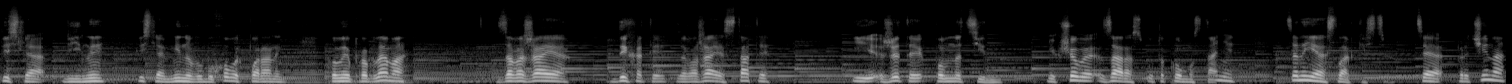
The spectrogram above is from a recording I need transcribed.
після війни, після міновибухових поранень, коли проблема заважає дихати, заважає стати і жити повноцінно. Якщо ви зараз у такому стані, це не є слабкістю, це причина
